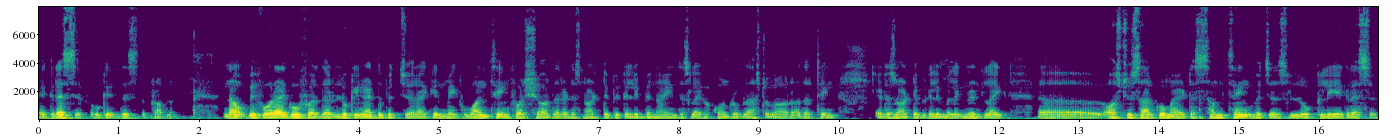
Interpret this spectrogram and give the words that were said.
aggressive. Okay this is the problem. Now before i go further looking at the picture i can make one thing for sure that it is not typically benign just like a chondroblastoma or other thing it is not typically malignant like uh, osteosarcoma. It is something which is locally aggressive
